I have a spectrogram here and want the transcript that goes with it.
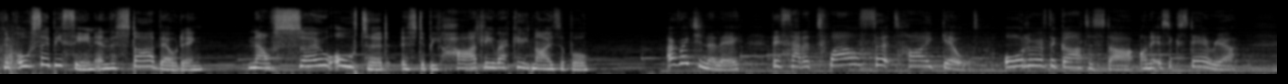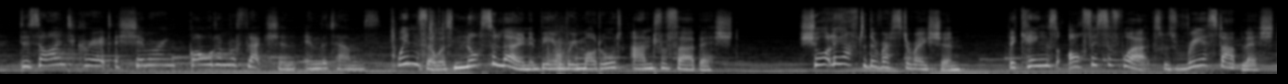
can also be seen in the Star Building, now so altered as to be hardly recognisable. Originally, this had a 12 foot high gilt Order of the Garter Star on its exterior, designed to create a shimmering golden reflection in the Thames. Windsor was not alone in being remodelled and refurbished. Shortly after the restoration, the King's Office of Works was re established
